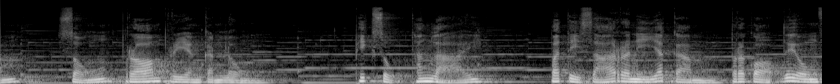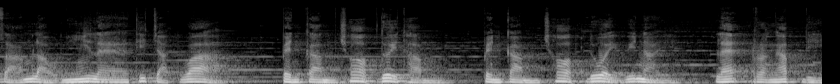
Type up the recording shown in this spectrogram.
3. สงพร้อมเพรียงกันลง ภิกษุทั้งหลาย ปฏิสารณียกรรมประกอบด้วยองค์สามเหล่านี้แลที่จัดว่า เป็นกรรมชอบด้วยธรรม เป็นกรรมชอบด้วยวินัย และระงับดี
